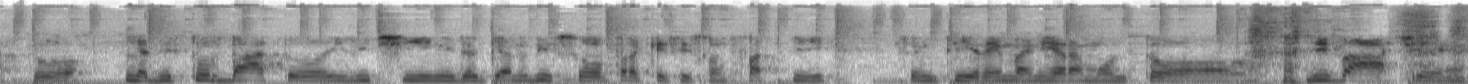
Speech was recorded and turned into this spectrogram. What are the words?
fatto, mi ha disturbato i vicini del piano di sopra che si sono fatti sentire in maniera molto vivace.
